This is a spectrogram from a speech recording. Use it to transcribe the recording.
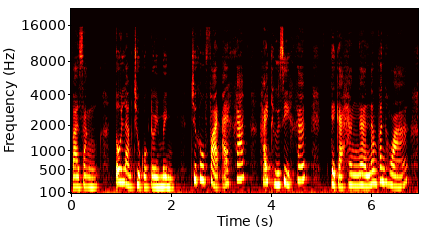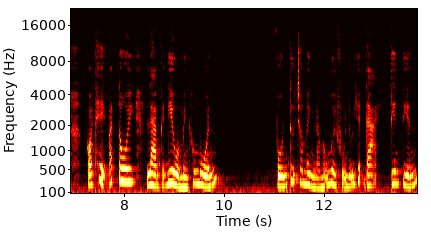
và rằng tôi làm chủ cuộc đời mình chứ không phải ai khác hay thứ gì khác kể cả hàng ngàn năm văn hóa có thể bắt tôi làm cái điều mà mình không muốn vốn tự cho mình là mẫu người phụ nữ hiện đại, tiên tiến,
